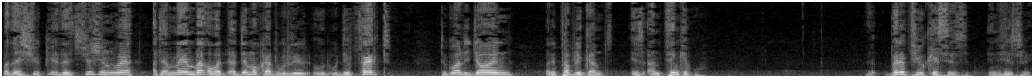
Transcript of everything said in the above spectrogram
But the, the situation where at a member of a, a Democrat would, would, would defect to go and join Republicans is unthinkable. Uh, very few cases in history.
